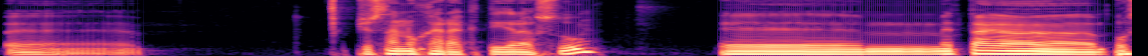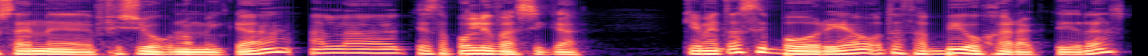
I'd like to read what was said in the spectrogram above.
ε, ποιος θα είναι ο χαρακτήρας του, ε, μετά πώς θα είναι φυσιογνωμικά, αλλά και στα πολύ βασικά. Και μετά στην πορεία, όταν θα μπει ο χαρακτήρας,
